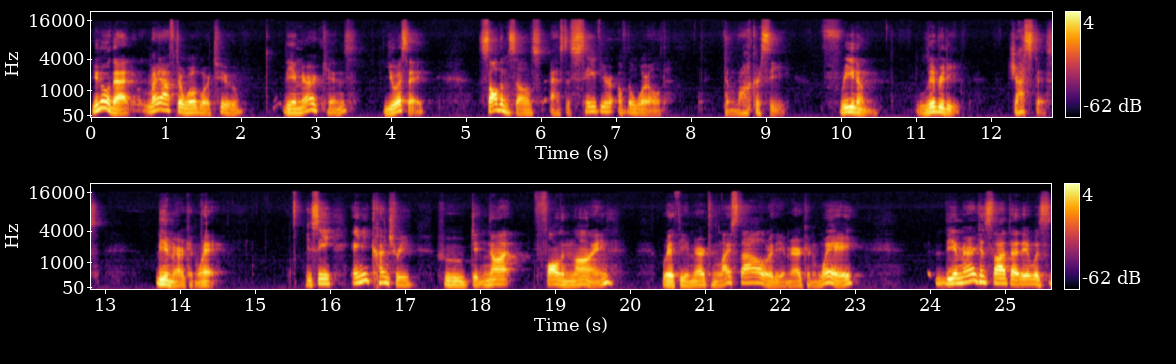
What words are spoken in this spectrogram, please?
you know that right after World War II, the Americans, USA, saw themselves as the savior of the world. Democracy, freedom, liberty, justice, the American way. You see, any country who did not fall in line with the American lifestyle or the American way, the Americans thought that it was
